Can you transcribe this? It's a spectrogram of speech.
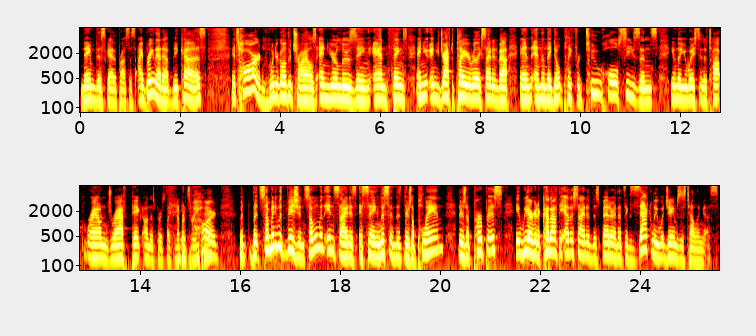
Named this guy the process. I bring that up because it's hard when you're going through trials and you're losing and things and you and you draft a player you're really excited about and and then they don't play for two whole seasons even though you wasted a top round draft pick on this person. Like number It's three pick? hard. But but somebody with vision, someone with insight is, is saying, listen, th- there's a plan, there's a purpose. It, we are going to come out the other side of this better, and that's exactly what James is telling us.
